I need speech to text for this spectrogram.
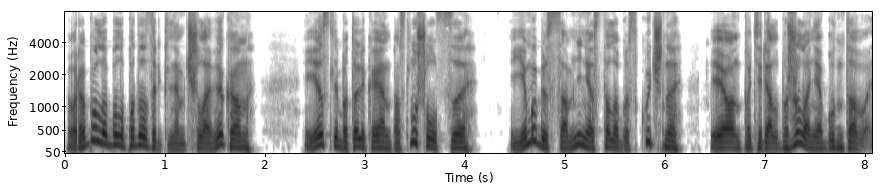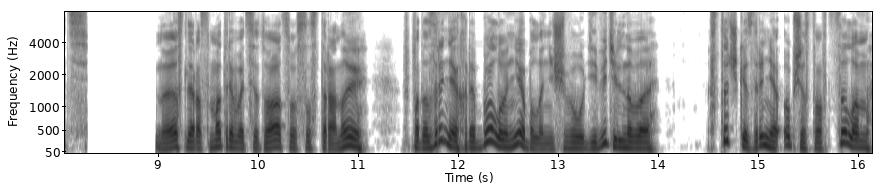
Ребелло был подозрительным человеком, если бы только Ян послушался, ему без сомнения стало бы скучно, и он потерял бы желание бунтовать. Но если рассматривать ситуацию со стороны, в подозрениях Ребеллу не было ничего удивительного. С точки зрения общества в целом,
